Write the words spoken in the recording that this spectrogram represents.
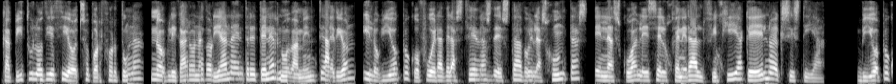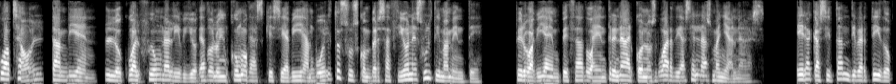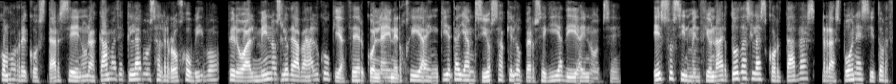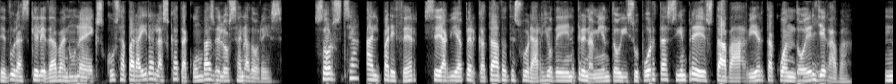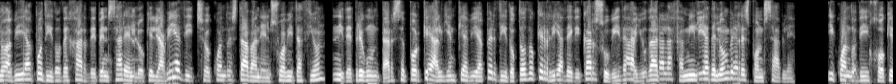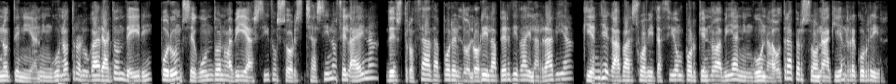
Capítulo 18 Por fortuna, no obligaron a Dorian a entretener nuevamente a Edion, y lo vio poco fuera de las cenas de Estado y las juntas, en las cuales el general fingía que él no existía. Vio poco a Chaol, también, lo cual fue un alivio dado lo incómodas que se habían vuelto sus conversaciones últimamente pero había empezado a entrenar con los guardias en las mañanas. Era casi tan divertido como recostarse en una cama de clavos al rojo vivo, pero al menos le daba algo que hacer con la energía inquieta y ansiosa que lo perseguía día y noche. Eso sin mencionar todas las cortadas, raspones y torceduras que le daban una excusa para ir a las catacumbas de los sanadores. Sorscha, al parecer, se había percatado de su horario de entrenamiento y su puerta siempre estaba abierta cuando él llegaba. No había podido dejar de pensar en lo que le había dicho cuando estaban en su habitación, ni de preguntarse por qué alguien que había perdido todo querría dedicar su vida a ayudar a la familia del hombre responsable. Y cuando dijo que no tenía ningún otro lugar a donde ir y, por un segundo no había sido Sorscha sino Celaena, destrozada por el dolor y la pérdida y la rabia, quien llegaba a su habitación porque no había ninguna otra persona a quien recurrir.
